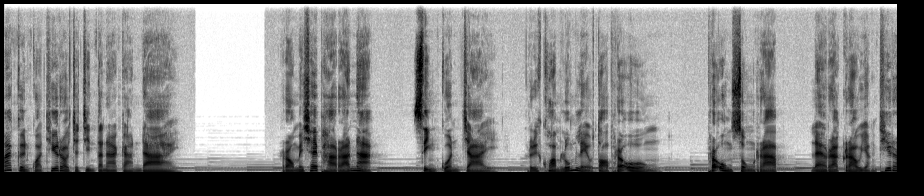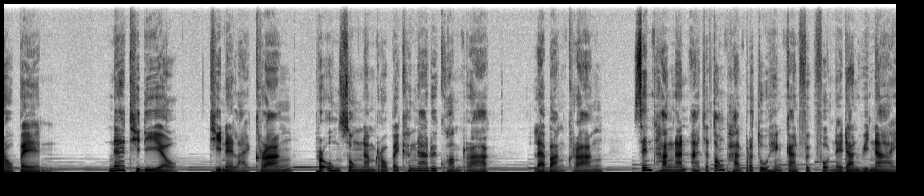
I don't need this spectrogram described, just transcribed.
มากเกินกว่าที่เราจะจินตนาการได้ เราไม่ใช่ภาระหนัก สิ่งกวนใจ หรือความล้มเหลวต่อพระองค์ พระองค์ทรงรับและรักเราอย่างที่เราเป็น แน่ทีเดียวที่ในหลายครั้ง พระองค์ทรงนำเราไปข้างหน้าด้วยความรัก และบางครั้ง เส้นทางนั้นอาจจะต้องผ่านประตูแห่งการฝึกฝนในด้านวินัย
